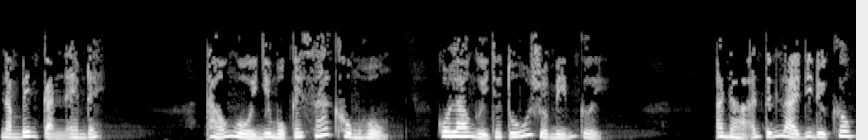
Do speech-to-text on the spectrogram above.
nằm bên cạnh em đấy. Thảo ngồi như một cái xác không hồn. Cô lao người cho Tú rồi mỉm cười. Anh à, anh tỉnh lại đi được không?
